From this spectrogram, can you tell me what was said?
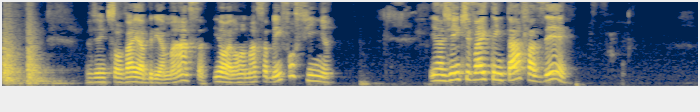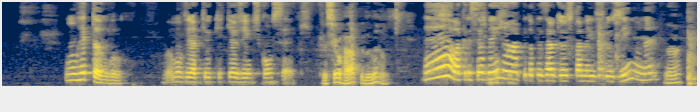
A gente só vai abrir a massa e ó, ela é uma massa bem fofinha. E a gente vai tentar fazer um retângulo. Vamos ver aqui o que, que a gente consegue. Cresceu rápido, né? É, ela cresceu bem rápido, apesar de hoje estar meio friozinho, né? É.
